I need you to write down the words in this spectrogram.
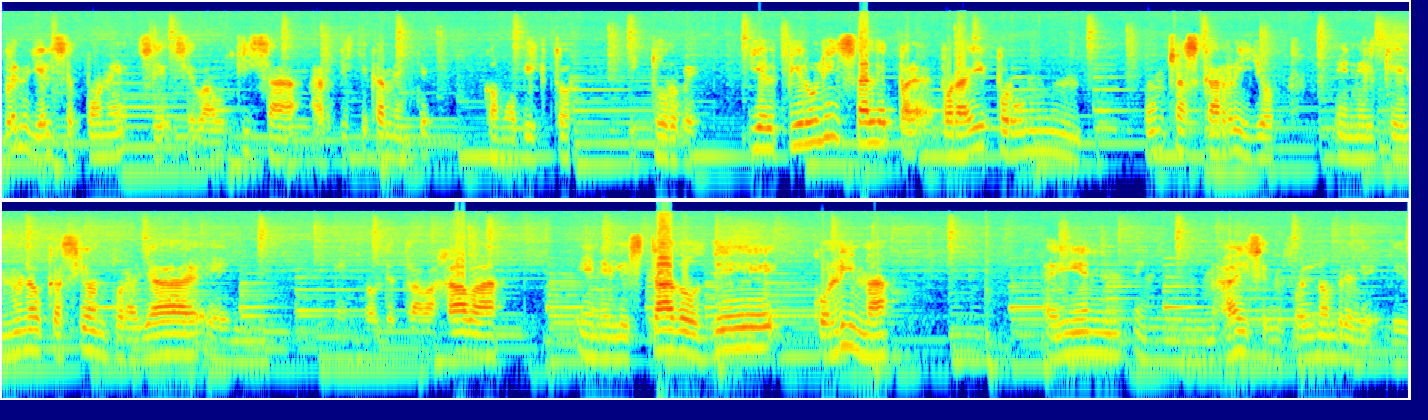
Bueno, y él se pone, se, se bautiza artísticamente como Víctor Iturbe. Y el Pirulí sale por ahí por un, un, chascarrillo en el que en una ocasión por allá en donde trabajaba en el estado de Colima, ahí en, ay, se me fue el nombre de,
